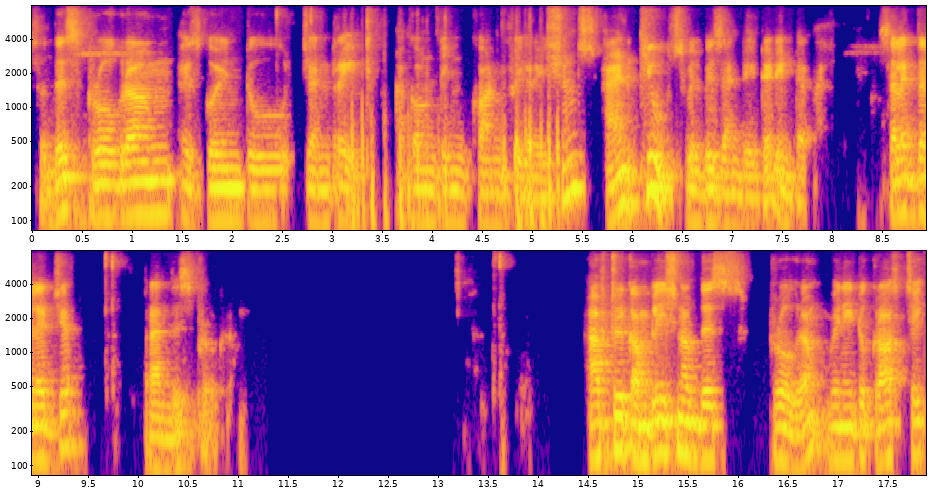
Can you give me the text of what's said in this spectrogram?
So this program is going to generate accounting configurations and cubes will be generated internally. Select the ledger, run this program. After completion of this program, we need to cross check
